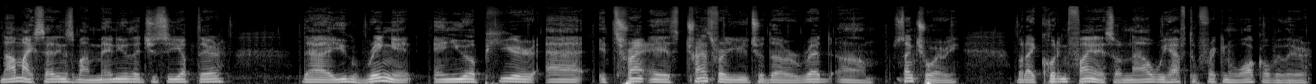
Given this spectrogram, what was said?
not my settings, my menu that you see up there, that you ring it and you appear at it, tra- it transfer you to the red um, sanctuary, but I couldn't find it, so now we have to freaking walk over there.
